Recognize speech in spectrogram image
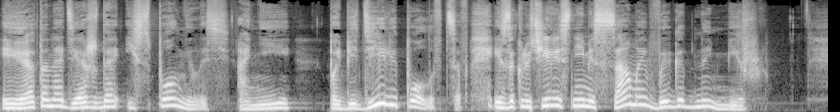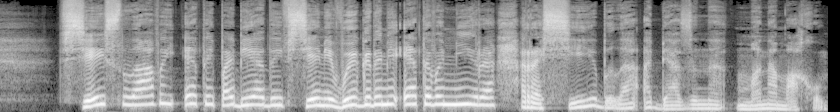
и эта надежда исполнилась. Они победили половцев и заключили с ними самый выгодный мир. Всей славой этой победы, всеми выгодами этого мира Россия была обязана Мономаху.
